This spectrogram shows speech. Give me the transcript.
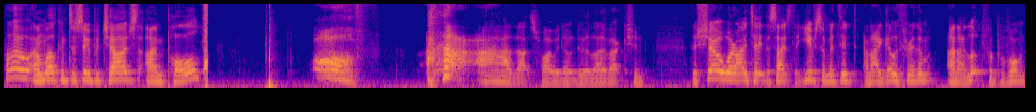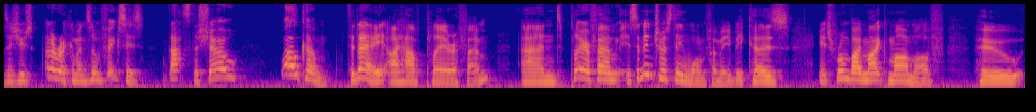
and welcome to Supercharged. I'm Paul. Oh, ah, that's why we don't do a live action. The show where I take the sites that you've submitted and I go through them and I look for performance issues and I recommend some fixes. That's the show. Welcome. Today I have Player FM, and Player FM is an interesting one for me because it's run by Mike Mahemoff, who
